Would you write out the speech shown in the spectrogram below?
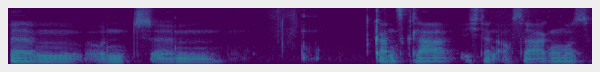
ähm, und ähm, ganz klar ich dann auch sagen muss,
